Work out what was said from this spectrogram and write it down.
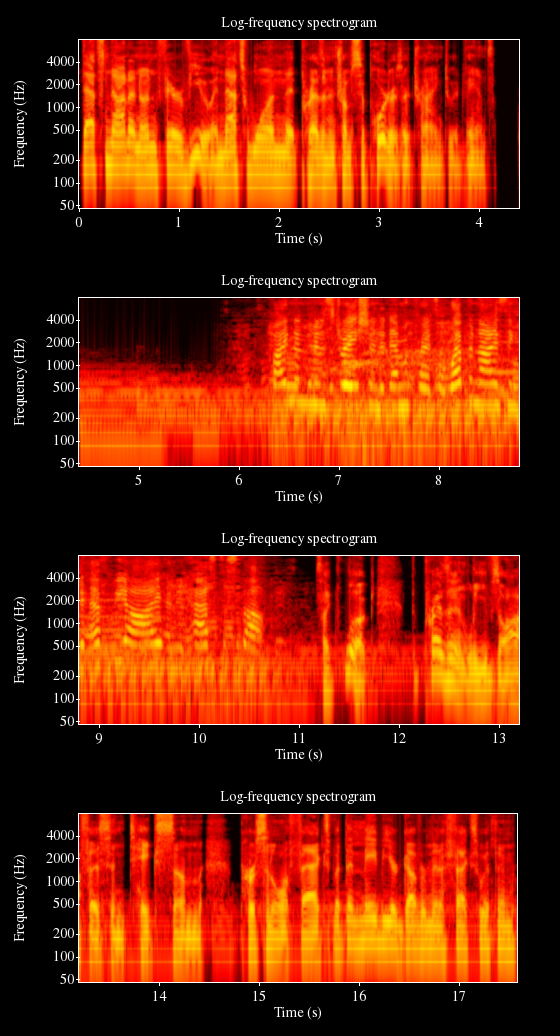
that's not an unfair view, and that's one that President Trump's supporters are trying to advance. Biden administration, the Democrats are weaponizing the FBI, and it has to stop. It's like, look, the president leaves office and takes some personal effects, but then maybe your government effects with him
